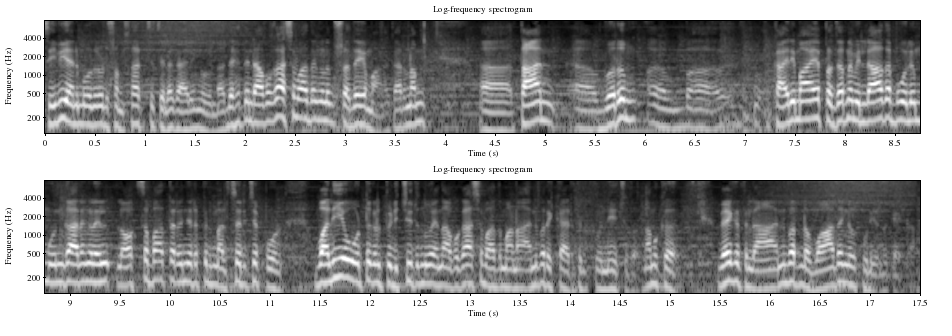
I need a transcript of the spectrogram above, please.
സി വി അനുമോദിനോട് സംസാരിച്ച ചില കാര്യങ്ങളുണ്ട്. അദ്ദേഹത്തിന്റെ അവകാശവാദങ്ങളും ശ്രദ്ധേയമാണ്. കാരണം താൻ വെറും കാര്യമായ പ്രചരണമില്ലാതെ പോലും മുൻകാലങ്ങളിൽ ലോക്സഭാ തെരഞ്ഞെടുപ്പിൽ മത്സരിച്ചപ്പോൾ വലിയ വോട്ടുകൾ പിടിച്ചിരുന്നു എന്ന അവകാശവാദമാണ് അൻവർ ഇക്കാര്യത്തിൽ ഉന്നയിച്ചത്. നമുക്ക് വേഗത്തിൽ അൻവറിന്റെ വാദങ്ങൾ കൂടി ഒന്ന് കേൾക്കാം.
